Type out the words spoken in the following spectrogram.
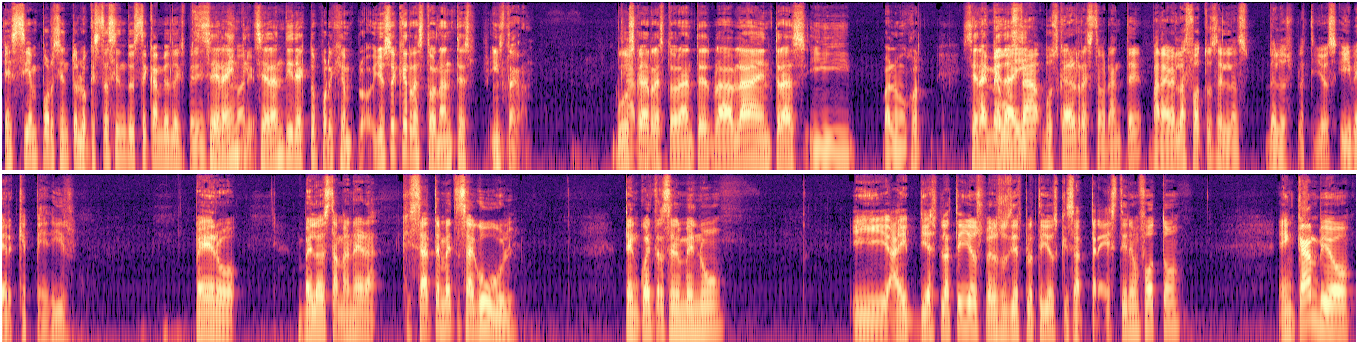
Es 100% lo que está haciendo este cambio es la experiencia de usuario. ¿Será en directo, por ejemplo? Yo sé que restaurantes, Instagram. Busca restaurantes, bla, bla, entras y a lo mejor... ¿Será a mí me gusta buscar el restaurante para ver las fotos de los, de los platillos y ver qué pedir. Pero, velo de esta manera quizá te metes a Google, te encuentras el menú y hay 10 platillos, pero esos 10 platillos quizá 3 tienen foto. En cambio,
